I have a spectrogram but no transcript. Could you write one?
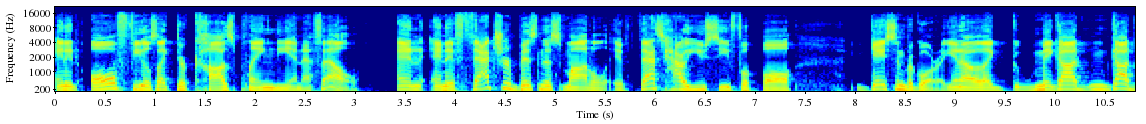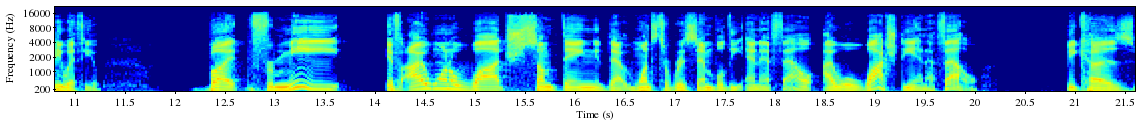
and it all feels like they're cosplaying the NFL. And and if that's your business model, if that's how you see football, Jason Begora, you know, like may God God be with you. But for me, if I want to watch something that wants to resemble the NFL, I will watch the NFL because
